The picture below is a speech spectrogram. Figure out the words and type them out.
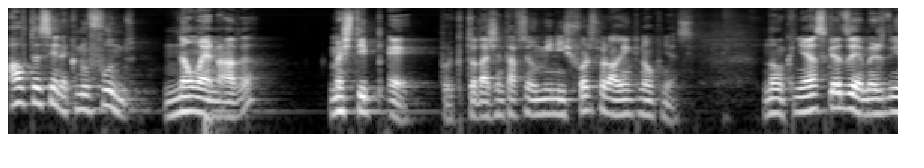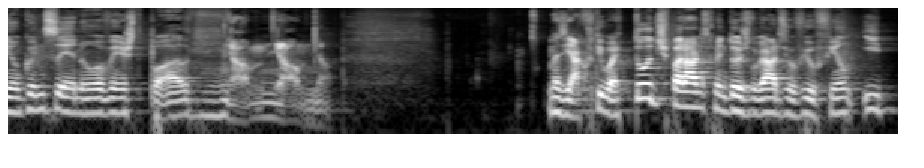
alta cena que no fundo não é nada, mas tipo é. Porque toda a gente está a fazer um mini esforço para alguém que não conhece. Não conhece, quer dizer, mas deviam conhecer, não ouvem este pod. Mas, yeah, curtiu, é. Todos pararam de repente dois lugares, eu vi o filme e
